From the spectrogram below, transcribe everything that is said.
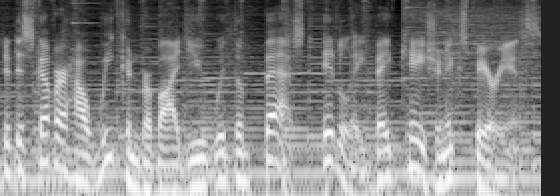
to discover how we can provide you with the best Italy vacation experience.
